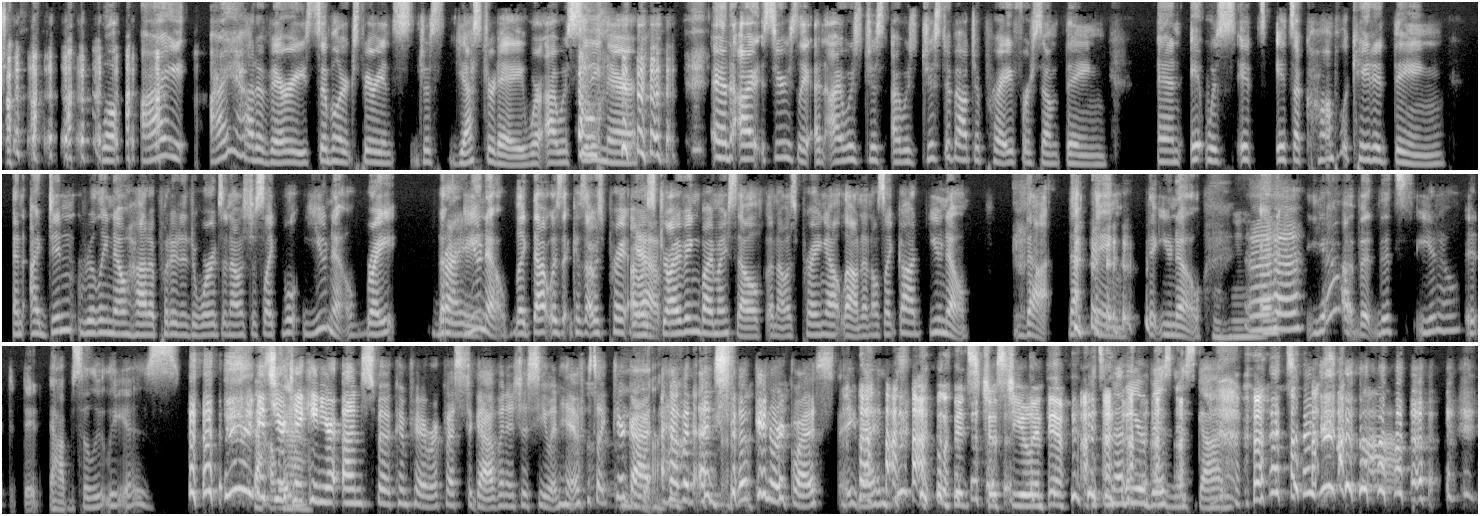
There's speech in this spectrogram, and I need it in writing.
well i i had a very similar experience just yesterday where i was sitting oh. there and i seriously and i was just i was just about to pray for something and it was it's it's a complicated thing and i didn't really know how to put it into words and i was just like well you know right that, right you know like that was because i was praying yeah. i was driving by myself and i was praying out loud and i was like god you know that that thing that you know. Mm-hmm. and uh-huh. yeah but that's you know it it absolutely is it's you're taking your unspoken prayer request to god when it's just you and him. It's like dear god yeah. i have an unspoken request. Amen. When it's just you and him. It's none of your business god.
